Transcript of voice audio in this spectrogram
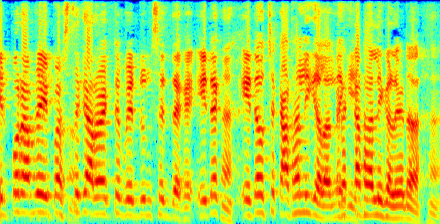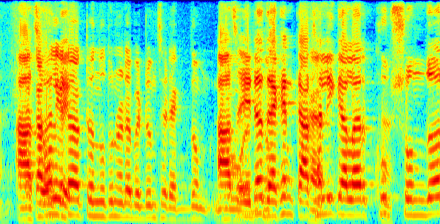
এরপর আমরা এই পাশ থেকে আরও একটা বেডরুম সেট দেখাই। এটা এটা হচ্ছে কাঠালি কালার নাকি? কাঠালি কালার এটা হ্যাঁ। আচ্ছা, কাঠালি okay. এটা একটা নতুন একটা বেডরুম সেট একদম আচ্ছা এটা দেখেন কাঠালি কালার খুব সুন্দর।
